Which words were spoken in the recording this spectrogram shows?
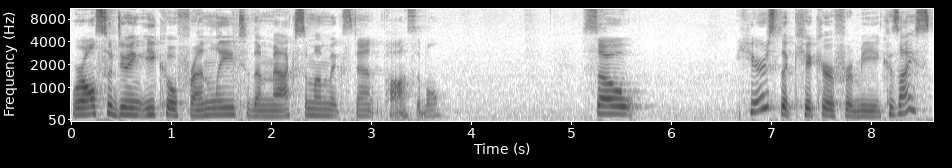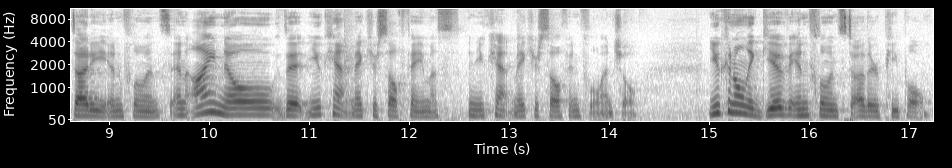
We're also doing eco-friendly to the maximum extent possible. So here's the kicker for me, because I study influence, and I know that you can't make yourself famous and you can't make yourself influential. You can only give influence to other people,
